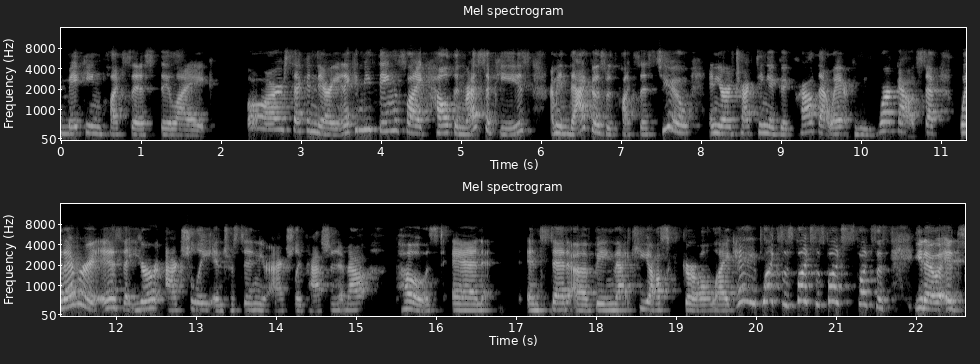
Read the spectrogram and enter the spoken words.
making Plexus the like far secondary. And it can be things like health and recipes. I mean, that goes with Plexus too. And you're attracting a good crowd that way. It can be workout stuff, whatever it is that you're actually interested in, you're actually passionate about post and instead of being that kiosk girl like hey plexus plexus plexus plexus you know it's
